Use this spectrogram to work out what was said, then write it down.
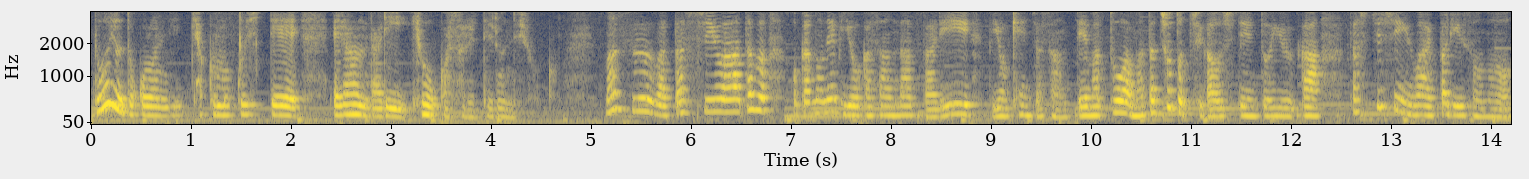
どういうところに着目して選んだり評価されてるんでしょう？まず私は多分他のね美容家さんだったり美容賢者さんって、まとはまたちょっと違う視点というか私自身はやっぱりその、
